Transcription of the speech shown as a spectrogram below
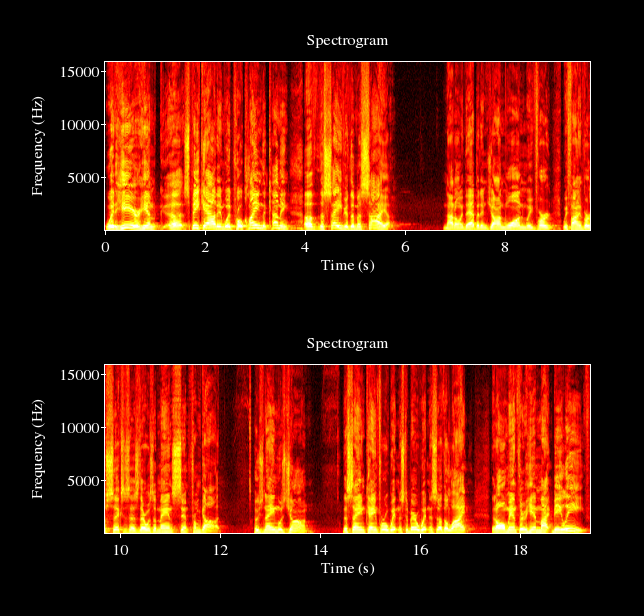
would hear him uh, speak out and would proclaim the coming of the Savior, the Messiah. Not only that, but in John 1, we've heard, we find in verse 6, it says, There was a man sent from God whose name was John. The same came for a witness to bear witness of the light, that all men through him might believe.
